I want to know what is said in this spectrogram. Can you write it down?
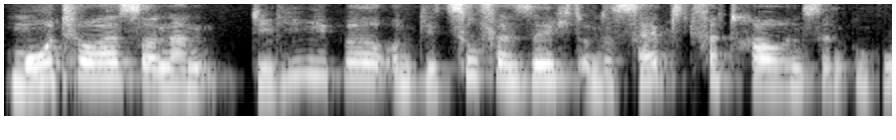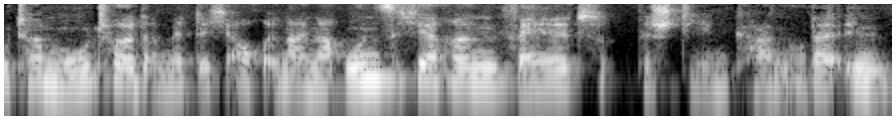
Motor, sondern die Liebe und die Zuversicht und das Selbstvertrauen sind ein guter Motor, damit ich auch in einer unsicheren Welt bestehen kann oder in,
